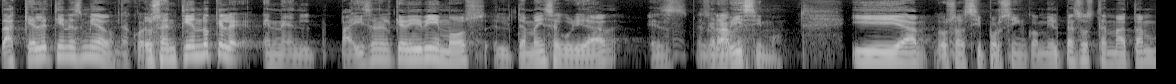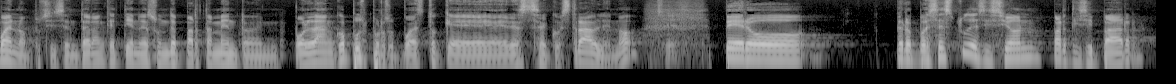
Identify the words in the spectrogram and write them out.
¿A qué le tienes miedo? De acuerdo. O sea, entiendo que le- en el país en el que vivimos, el tema de inseguridad es, Es gravísimo. Y, ah, o sea, si por 5 mil pesos te matan, bueno, pues si se enteran que tienes un departamento en Polanco, pues por supuesto que eres secuestrable, ¿no? Pero, pero pues es tu decisión participar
